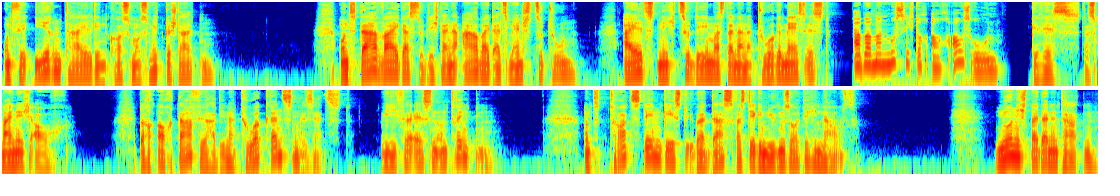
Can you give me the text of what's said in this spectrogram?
und für ihren Teil den Kosmos mitgestalten? Und da weigerst du dich, deine Arbeit als Mensch zu tun, eilst nicht zu dem, was deiner Natur gemäß ist? Aber man muss sich doch auch ausruhen. Gewiss, das meine ich auch. Doch auch dafür hat die Natur Grenzen gesetzt, wie für Essen und Trinken. Und trotzdem gehst du über das, was dir genügen sollte, hinaus? Nur nicht bei deinen Taten,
